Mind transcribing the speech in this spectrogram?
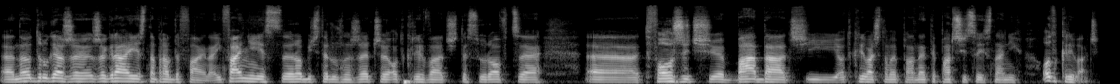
E, no druga, że, że gra jest naprawdę fajna i fajnie jest robić te różne rzeczy, odkrywać te surowce, e, tworzyć, badać i odkrywać nowe planety, patrzeć co jest na nich, odkrywać.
